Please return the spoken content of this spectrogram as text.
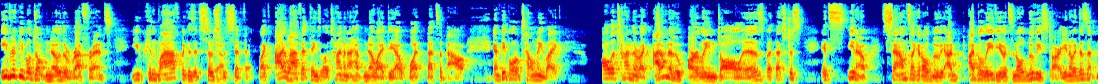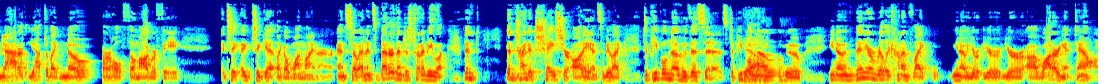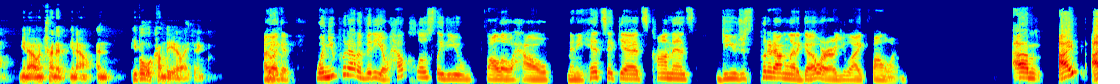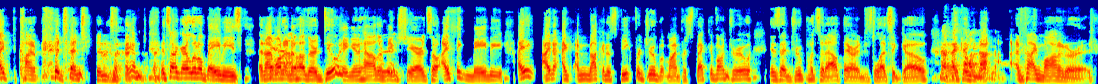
even if people don't know the reference, you can laugh because it's so Yeah. specific. Like I Yeah. laugh at things all the time and I have no idea what that's about. And people will tell me like all the time, they're like, I don't know who Arlene Dahl is, but that's just, it's, you know, sounds like an old movie. I, I believe you. It's an old movie star. You know, it doesn't Yeah. matter that you have to like know her whole filmography to, to get like a one liner. And so, and it's better than just trying to be like, than, than trying to chase your audience and be like, do people know who this is? Do people Yeah. know who, you know, then you're really kind of like, you know, you're, you're, you're uh, watering it down, you know, and trying to, you know, and people will come to you, I think. I Yeah. like it. When you put out a video, how closely do you follow how many hits it gets, comments? Do you just put it out and let it go, or are you like following? Um, I I kind of pay attention to them. It's like our little babies, and I want to know how they're doing and how they're being shared. So I think maybe I think I, I I'm not going to speak for Drew, but my perspective on Drew is that Drew puts it out there and just lets it go, and I think I, and I monitor it.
